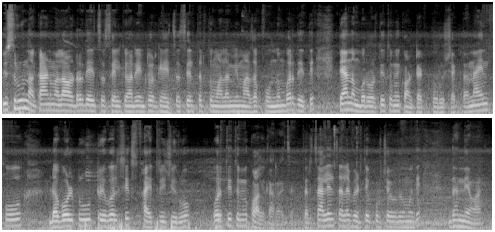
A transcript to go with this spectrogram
विसरू नका आणि मला ऑर्डर द्यायचं असेल किंवा रेंटवर घ्यायचं असेल तर तुम्हाला मी माझा फोन नंबर देते. त्या नंबरवरती तुम्ही कॉन्टॅक्ट करू शकता. Nine four double two triple six five three झिरोवरती तुम्ही कॉल करायचा तर चालेल चला भेटते पुढच्या व्हिडिओमध्ये. धन्यवाद.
